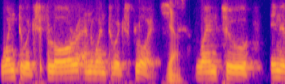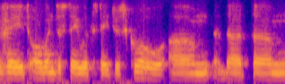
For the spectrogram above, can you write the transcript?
when to explore and when to exploit. Yes. When to innovate or when to stay with status quo. Um, that um,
